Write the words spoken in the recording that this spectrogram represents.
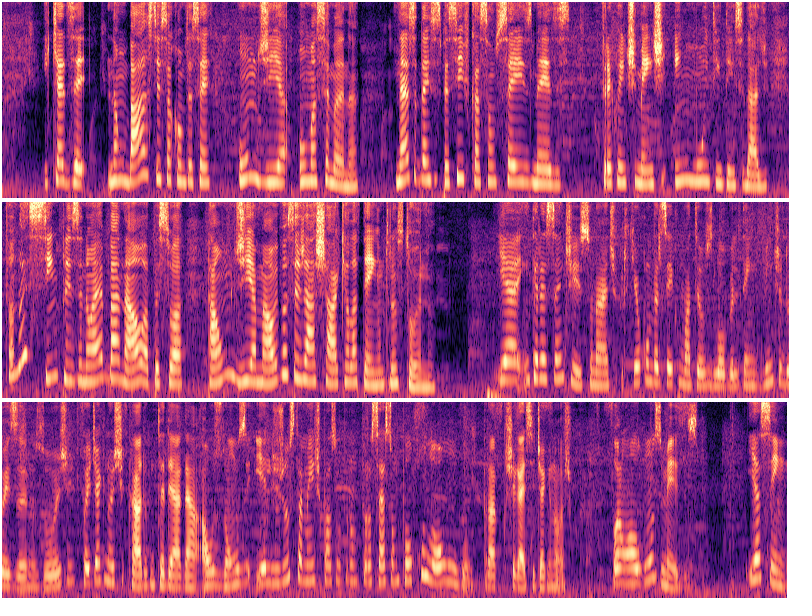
E quer dizer, não basta isso acontecer um dia, uma semana. Nessa doença específica, são seis meses, frequentemente, em muita intensidade. Então não é simples e não é banal a pessoa tá um dia mal e você já achar que ela tem um transtorno. E é interessante isso, Nath, porque eu conversei com o Matheus Lobo, ele tem 22 anos hoje, foi diagnosticado com TDAH aos 11 e ele justamente passou por um processo um pouco longo para chegar a esse diagnóstico. Foram alguns meses. E assim,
